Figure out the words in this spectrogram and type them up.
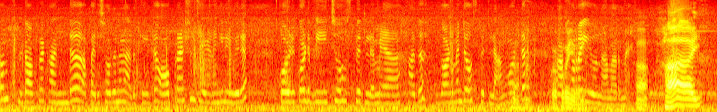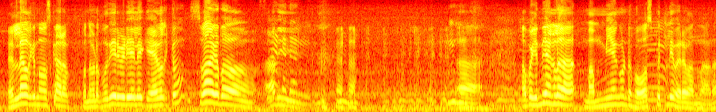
ഇനിയിപ്പം ഡോക്ടറെ കണ്ട് പരിശോധന നടത്തിയിട്ട് ഓപ്പറേഷൻ ചെയ്യണമെങ്കിൽ ഇവർ കോഴിക്കോട് ബീച്ച് ഹോസ്പിറ്റൽ അത് ഗവൺമെന്റ് ഹോസ്പിറ്റൽ അങ്ങോട്ട് റെഫർ ചെയ്യൂന്നാ. പറഞ്ഞത് ആ ഹായ്. എല്ലാവർക്കും നമസ്കാരം. അപ്പം നമ്മുടെ പുതിയൊരു വീഡിയോയിലേക്ക് ഏവർക്കും സ്വാഗതം. അപ്പോൾ ഇന്ന് ഞങ്ങൾ മമ്മിയെ കൊണ്ട് ഹോസ്പിറ്റലിൽ വരെ വന്നതാണ്.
